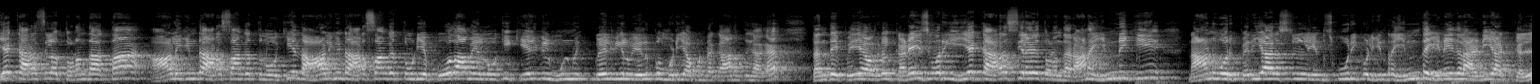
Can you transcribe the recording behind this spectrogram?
இயக்க அரசியலை தொடர்ந்தா தான் ஆளுகின்ற அரசாங்கத்தை நோக்கி அந்த ஆளுகின்ற அரசாங்கத்தினுடைய போதாமையை நோக்கி கேள்விகள் முன் கேள்விகள் எழுப்ப முடியும் அப்படின்ற காரணத்துக்காக தந்தை பெரியார் அவர்கள் கடைசி வரைக்கும் இயக்க அரசியலவே தொடர்ந்தார். ஆனால் இன்னைக்கு நானும் ஒரு பெரியாரிஸ்டுகள் என்று கூறிக்கொள்கின்ற இந்த இணையதள அடியாட்கள்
